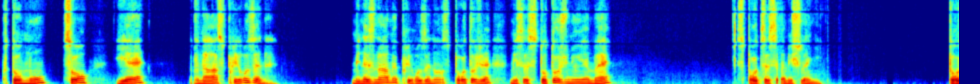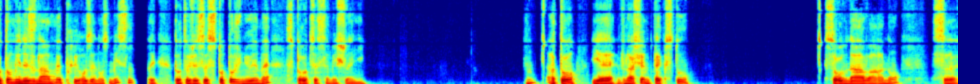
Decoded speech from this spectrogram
k tomu, co je v nás přirozené. My neznáme přirozenost, protože my se stotožňujeme s procesem myšlení. Proto my neznáme přirozenost mysli, protože se stotožňujeme s procesem myšlení. Hm? A to je v našem textu srovnáváno s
